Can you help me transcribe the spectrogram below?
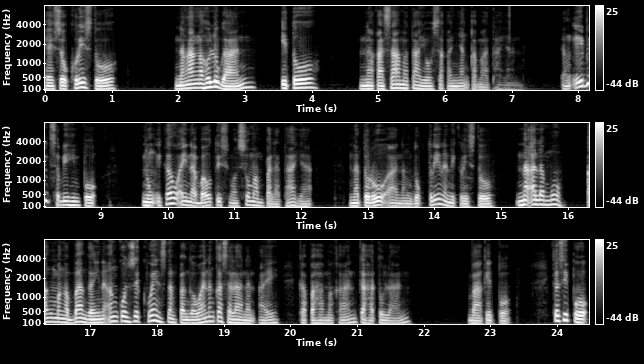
Heso Kristo, nangangahulugan, ito nakasama tayo sa kanyang kamatayan. Ang ibig sabihin po, nung ikaw ay nabautismo, sumampalataya, naturuan ng doktrina ni Kristo, na alam mo ang mga bagay na ang consequence ng paggawa ng kasalanan ay kapahamakan, kahatulan. Bakit po? Kasi po,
